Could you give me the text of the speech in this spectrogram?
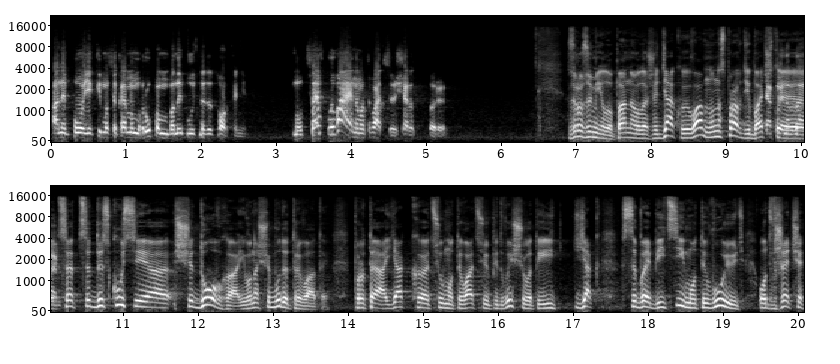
а не по якимось окремим групам вони будуть недоторкані. Ну це впливає на мотивацію. Ще раз повторюю. Зрозуміло, пане Олеже, дякую вам. Ну насправді бачите, навзаєм. це, це дискусія ще довга, і вона ще буде тривати. Про те, а як цю мотивацію підвищувати, і як себе бійці мотивують, от вже чи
